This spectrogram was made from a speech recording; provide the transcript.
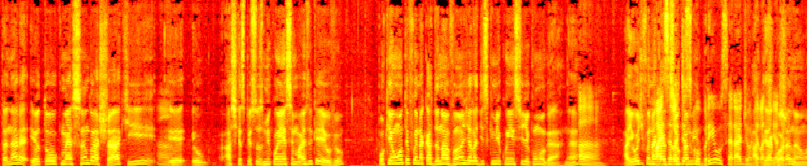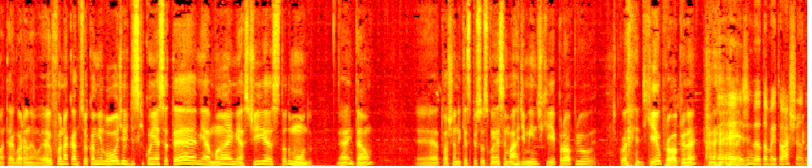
Tainara, eu tô começando a achar que Ah. eh, eu acho que as pessoas me conhecem mais do que eu, viu? Porque ontem eu fui na casa da Navanja, ela disse que me conhecia de algum lugar, né? Ah, Aí hoje foi na mas casa do ela seu Camilo. descobriu, será, de onde Até ela te agora achou? não, até agora não. Aí eu fui na casa do seu Camilo hoje, ele disse que conhece até minha mãe, minhas tias, todo mundo, né? Então, é, tô achando que as pessoas conhecem mais de mim do que próprio, de que eu próprio, né? É, Jardel, também tô achando.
